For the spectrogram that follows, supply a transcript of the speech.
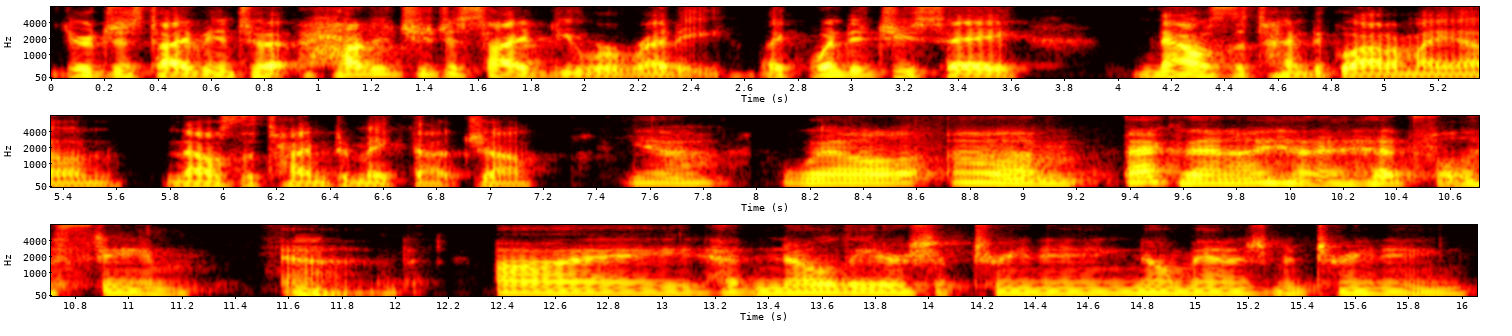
you're just diving into it. How did you decide you were ready? Like when did you say? now's the time to go out on my own. Now's the time to make that jump. Yeah. Well, um, back then I had a head full of steam Hmm. and I had no leadership training, no management training.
